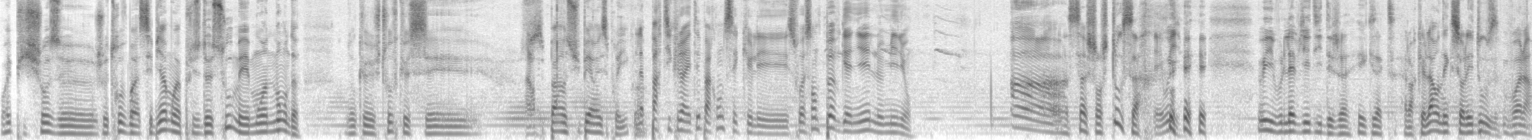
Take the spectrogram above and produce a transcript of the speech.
Ouais, puis chose, euh, je trouve, bah, c'est bien, moi, plus de sous, mais moins de monde. Donc euh, je trouve que c'est. Alors- C'est pas un super esprit. Quoi. La particularité par contre, c'est que les 60 peuvent gagner le million. Ah, ça change tout, ça. Et oui, Oui, vous l'aviez dit déjà, exact. Alors que là, on est que sur les 12. voilà,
